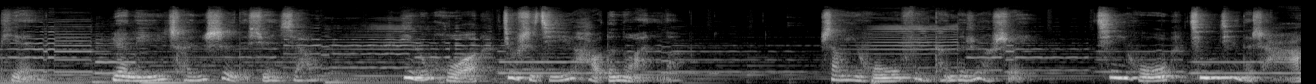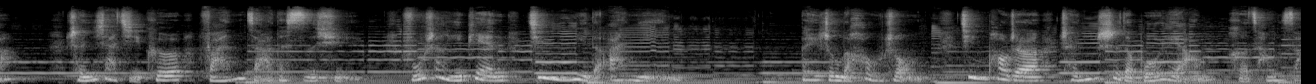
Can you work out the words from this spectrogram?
天，远离尘世的喧嚣，一炉火就是极好的暖了。烧一壶沸腾的热水，沏一壶清静的茶，沉下几颗繁杂的思绪。浮上一片静谧的安宁，杯中的厚重浸泡着尘世的薄凉和沧桑，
